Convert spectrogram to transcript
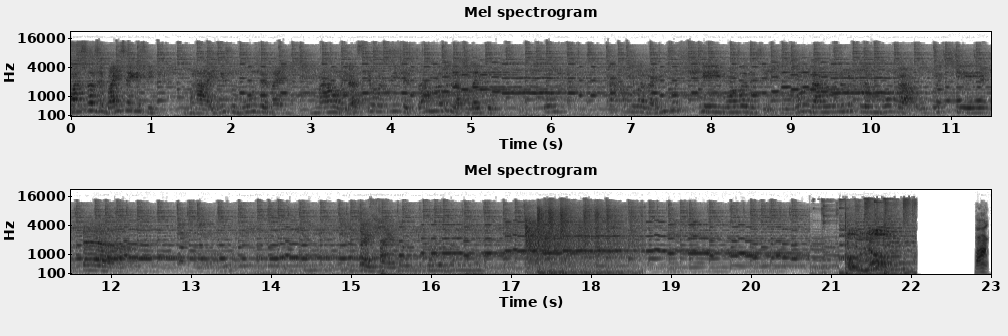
বাঁচালে বাইসে গেছি ভাই কিছু বুঝে নাই। না হইলে আজকে আমার পিঠের চামড়া দিলা হলাই তো। কামলা লাগিয়েছে সেই মজা দিছে। বোকা ও তো সেই একটা যাই Bonk!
